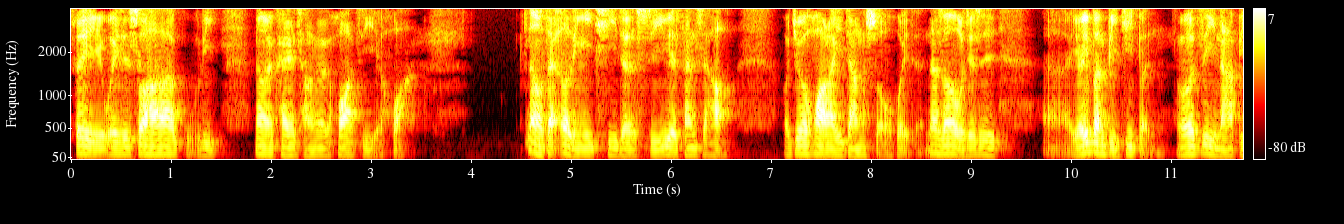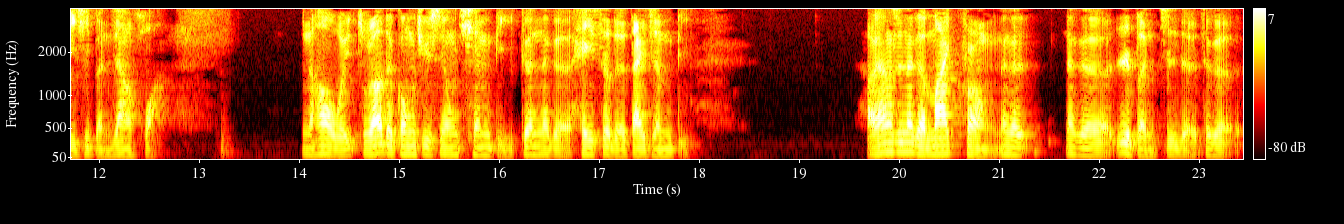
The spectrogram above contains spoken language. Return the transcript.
所以我也是受到他的鼓励，那我也开始尝试画自己的画。那我在二零一七的十一月三十号，我就画了一张手绘的。那时候我就是呃有一本笔记本，我就自己拿笔记本这样画。然后我主要的工具是用铅笔跟那个黑色的带针笔，好像是那个 Micron 那个那个日本制的这个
